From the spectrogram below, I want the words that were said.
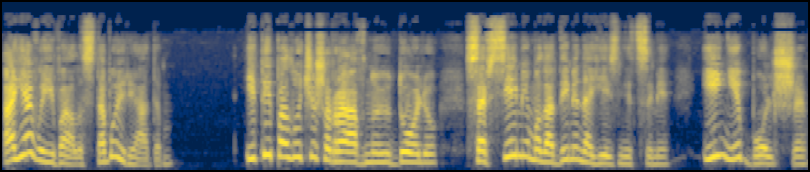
а я воевала с тобой рядом» и ты получишь равную долю со всеми молодыми наездницами, и не больше.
